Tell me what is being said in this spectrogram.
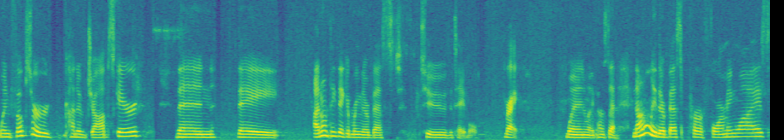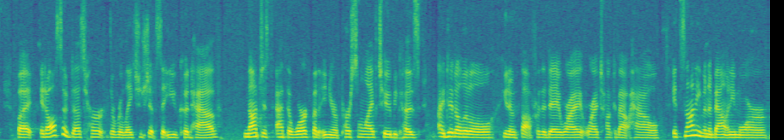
when folks are kind of job scared, then they, I don't think they can bring their best to the table right. When when it comes to that. Not only their best performing wise, but it also does hurt the relationships that you could have, not just at the work, but in your personal life too. Because I did a little, you know, thought for the day where I where I talked about how it's not even about anymore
